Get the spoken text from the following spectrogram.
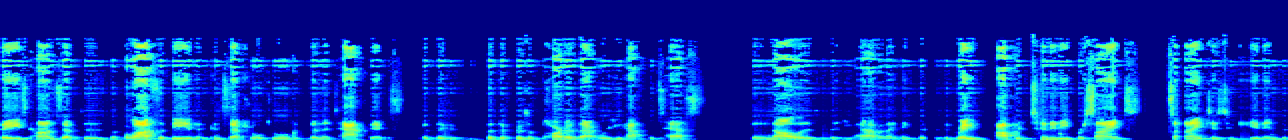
phase concept is the philosophy, the conceptual tools, and then the tactics. But the, but there's a part of that where you have to test the knowledge that you have. And I think that the great opportunity for science scientists who get into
